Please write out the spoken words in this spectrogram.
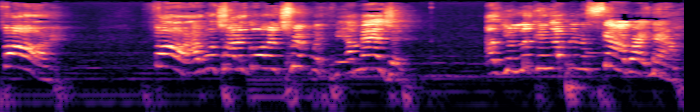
far, far. I want y'all to go on a trip with me. Imagine uh, you're looking up in the sky right now.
